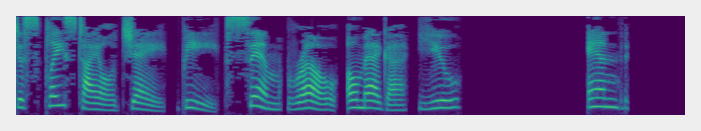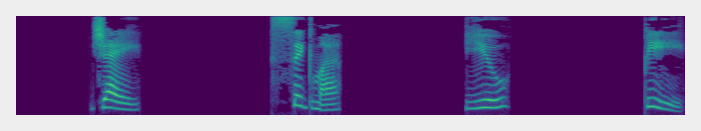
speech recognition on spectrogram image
display style J B sim rho omega U and J sigma u b.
